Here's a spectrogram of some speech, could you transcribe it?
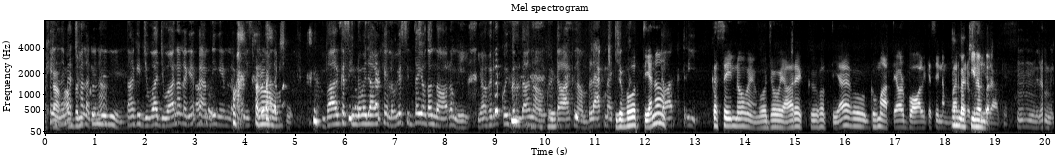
खेलने में अच्छा लगे ना है। ताकि जुआ जुआ ना लगे फैमिली गेम लगे। महालक्ष्मी। बाहर कसिनो में जाकर खेलोगे सीधा ही होता नाम रमी या फिर कोई गंदा नाम कोई डार्क नाम ब्लैक जो मैजिक वो होती है ना। डार्क ट्री कसिनो में वो जो यार एक होती है वो घुमाते हैं और बॉल किसी नंबर Lucky रुकती है हम्म रमी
